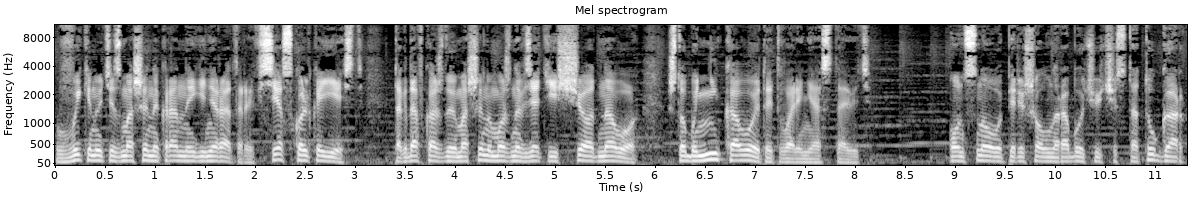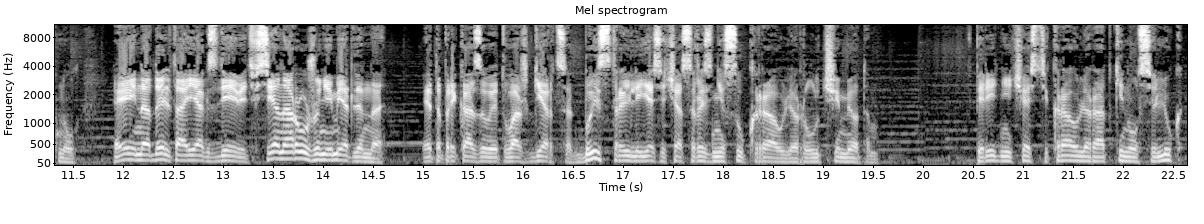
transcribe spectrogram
Выкинуть из машин экранные генераторы. Все сколько есть. Тогда в каждую машину можно взять еще одного, чтобы никого этой твари не оставить». Он снова перешел на рабочую частоту, гаркнул. «Эй, на Дельта Аякс-9, все наружу немедленно!» «Это приказывает ваш герцог. Быстро, или я сейчас разнесу краулер лучеметом!» В передней части краулера откинулся люк,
